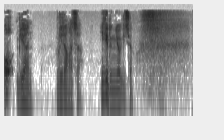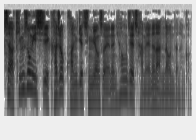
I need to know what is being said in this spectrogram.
어 미안, 우리랑 하자. 이게 능력이죠. 자, 김송희 씨 가족 관계 증명서에는 형제 자매는 안 나온다는 것.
